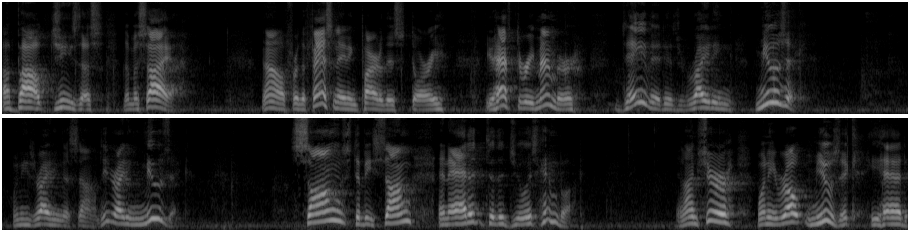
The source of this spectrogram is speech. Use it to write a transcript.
about Jesus, the Messiah. Now, for the fascinating part of this story, you have to remember David is writing music when he's writing the Psalms. He's writing music, songs to be sung and added to the Jewish hymn book. And I'm sure when he wrote music, he had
